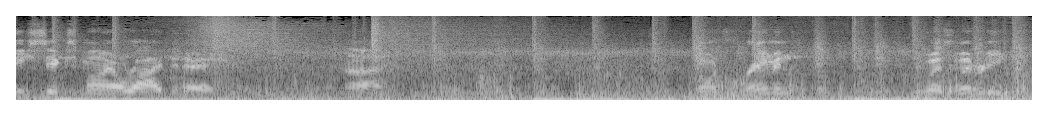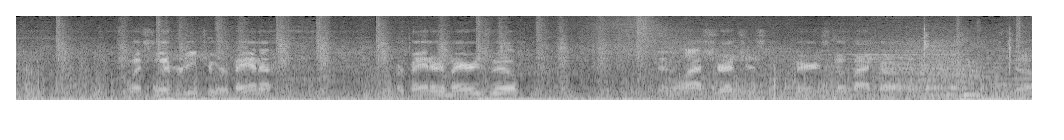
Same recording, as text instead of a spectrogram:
66 mile ride today. Uh, going from Raymond to West Liberty, West Liberty to Urbana, Urbana to Marysville. and Then the last stretch is Marysville back up. So,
